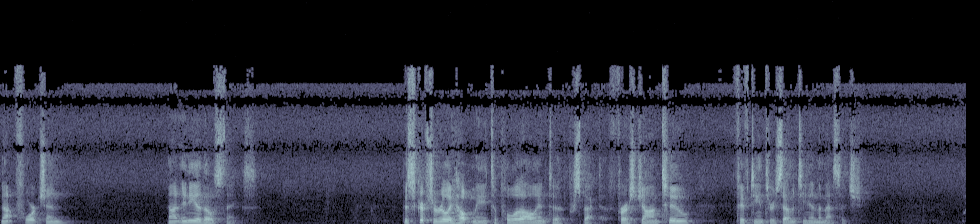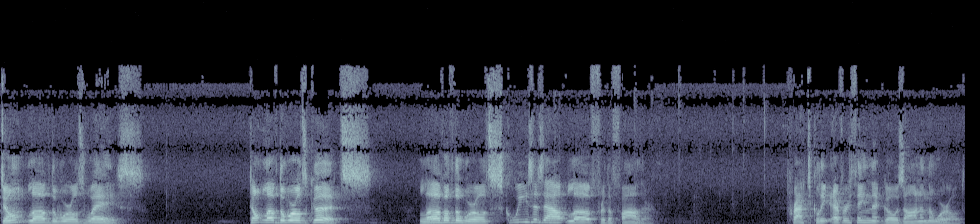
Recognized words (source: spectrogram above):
not fortune, not any of those things. This scripture really helped me to pull it all into perspective. 1 John 2, 15 through 17 in the message. Don't love the world's ways. Don't love the world's goods. Love of the world squeezes out love for the Father practically everything that goes on in the world,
